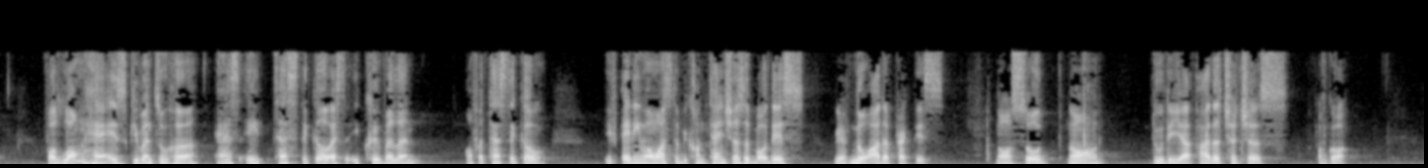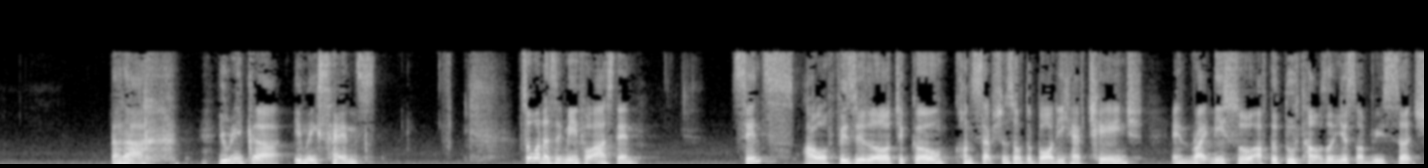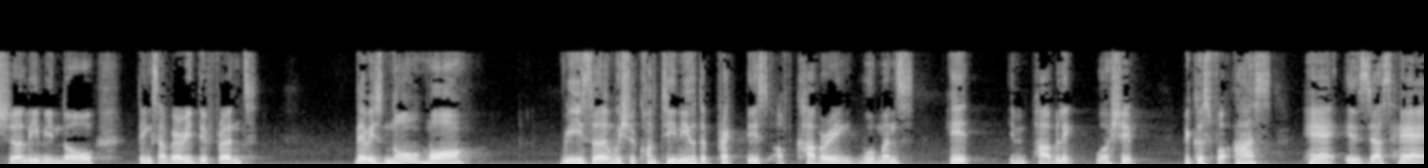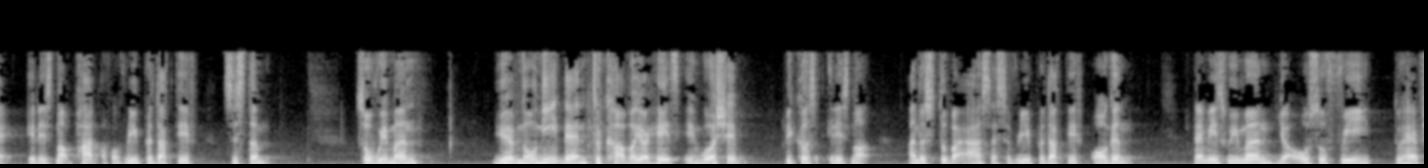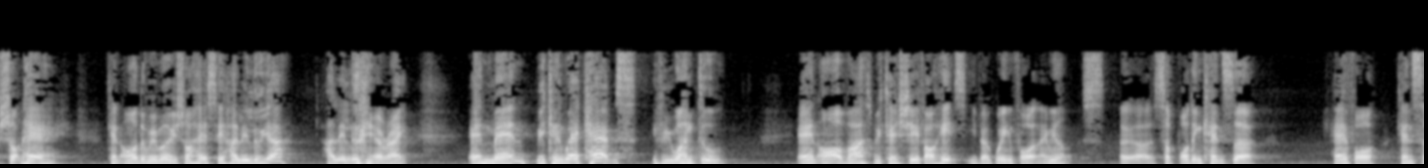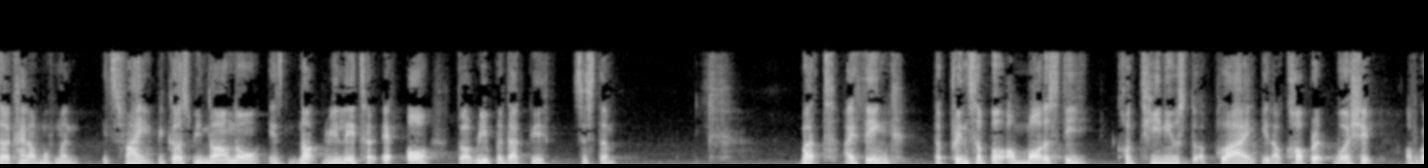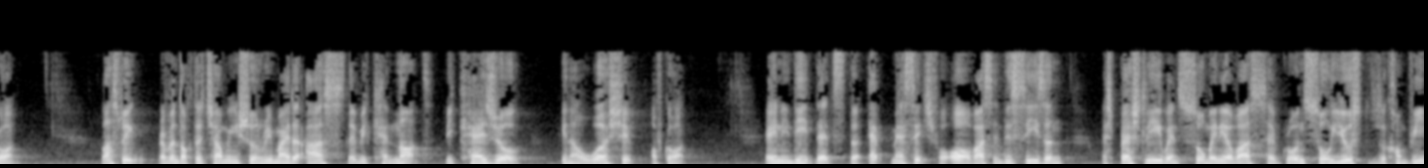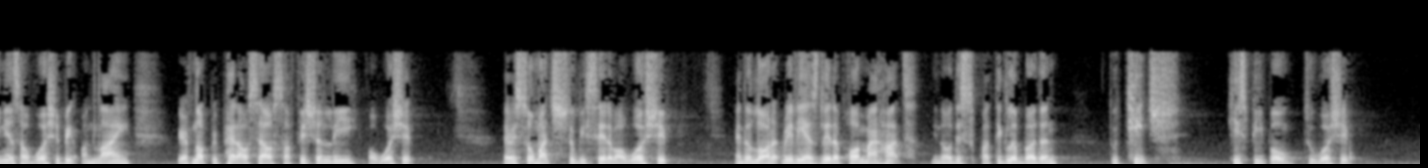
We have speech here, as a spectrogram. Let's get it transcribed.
For long hair is given to her as a testicle, as the equivalent of a testicle. If anyone wants to be contentious about this, we have no other practice, nor so, nor do the other churches of God. Tada! Eureka! It makes sense. So what does it mean for us then? Since our physiological conceptions of the body have changed, and rightly so, after 2000 years of research, surely we know things are very different. There is no more reason we should continue the practice of covering women's head in public worship. Because for us, Hair is just hair. It is not part of a reproductive system. So women, you have no need then to cover your heads in worship because it is not understood by us as a reproductive organ. That means women, you're also free to have short hair. Can all the women with short hair say hallelujah? Hallelujah, right? And men, we can wear caps if we want to. And all of us, we can shave our heads if we're going for, I mean, uh, supporting cancer, hair for cancer kind of movement. It's fine because we now know it's not related at all to our reproductive system. But I think the principle of modesty continues to apply in our corporate worship of God. Last week, Reverend Dr. Chow Ming Shun reminded us that we cannot be casual in our worship of God. And indeed, that's the apt message for all of us in this season, especially when so many of us have grown so used to the convenience of worshiping online, we have not prepared ourselves sufficiently for worship. There is so much to be said about worship, and the Lord really has laid upon my heart, you know, this particular burden to teach His people to worship,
